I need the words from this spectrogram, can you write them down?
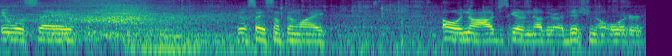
it will say, it'll say something like, oh no, I'll just get another additional order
